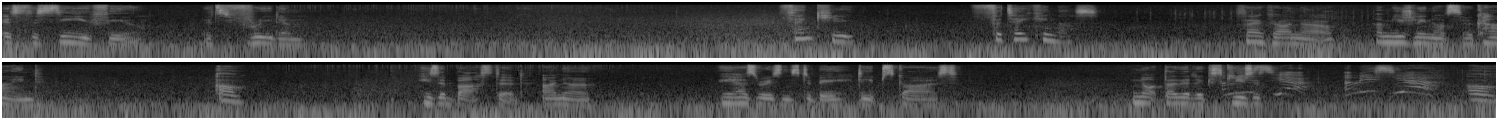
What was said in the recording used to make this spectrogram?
It's the sea you feel. It's freedom. Thank you for taking us. Thank God, no. I'm usually not so kind. Oh, He's a bastard, I know. He has reasons to be. Deep scars. Not that it excuses. Amicia! Amicia! oh,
